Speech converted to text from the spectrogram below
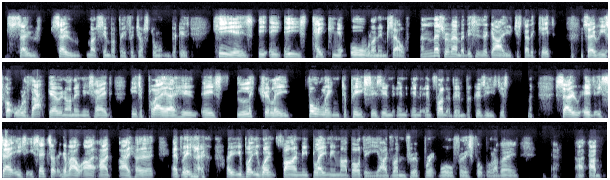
so so much sympathy for Josh Staunton because he is he, he, he's taking it all on himself. And let's remember, this is a guy who just had a kid, so he's got all of that going on in his head. He's a player who is literally falling to pieces in in in, in front of him because he's just so it, he said he, he said something about I I I heard every you know but you won't find me blaming my body. I'd run through a brick wall for this football. I mean, yeah, I, I'm.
